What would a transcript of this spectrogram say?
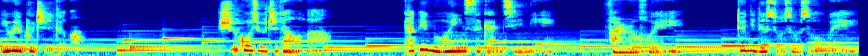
因为不值得。试过就知道了，他并不会因此感激你，反而会对你的所作所为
